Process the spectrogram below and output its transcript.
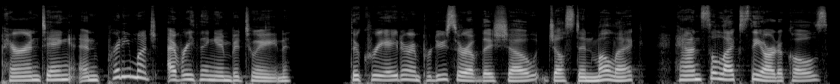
parenting, and pretty much everything in between. The creator and producer of this show, Justin Malik, hand selects the articles,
